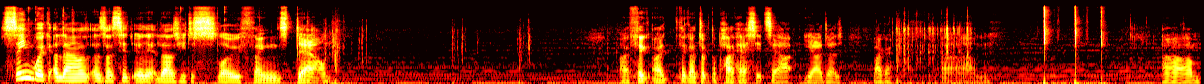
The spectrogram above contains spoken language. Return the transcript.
Scene work allows, as I said earlier, allows you to slow things down. I think I think I took the pipe assets out. Yeah, I did. Bugger. Um, um,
